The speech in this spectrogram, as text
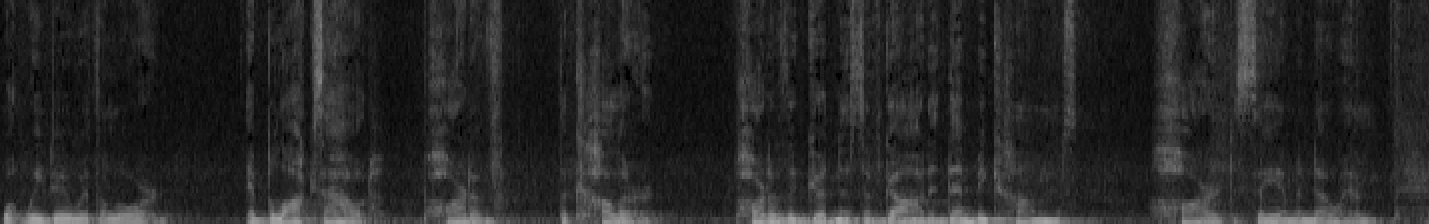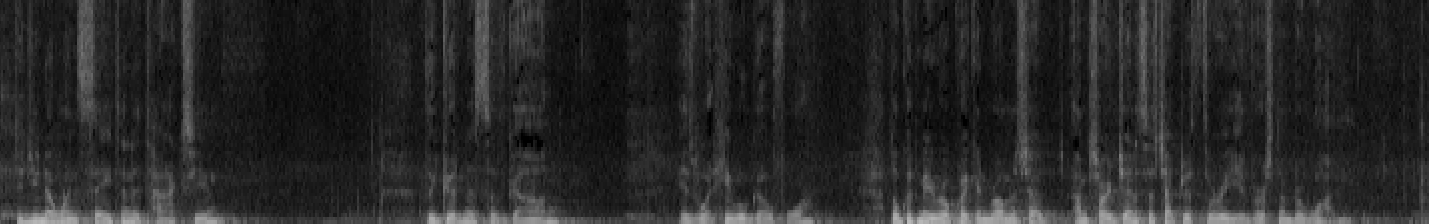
what we do with the Lord. It blocks out part of the color, part of the goodness of God. It then becomes hard to see Him and know Him. Did you know when Satan attacks you, the goodness of God is what he will go for? Look with me real quick in Romans chapter, I'm sorry, Genesis chapter 3 and verse number 1. Do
